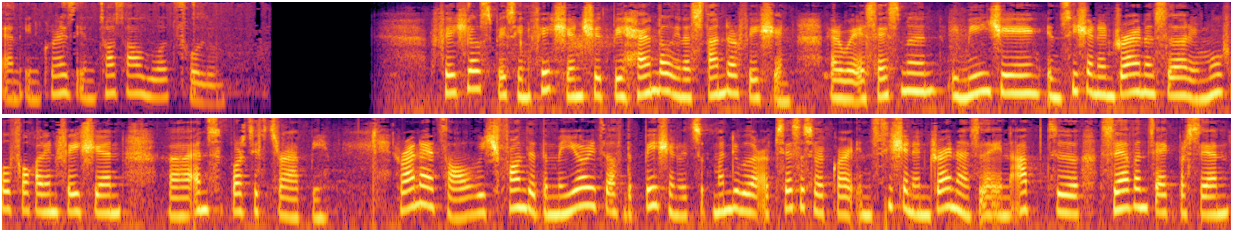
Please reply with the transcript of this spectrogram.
an increase in total blood volume. Facial space infection should be handled in a standard fashion. Airway assessment, imaging, incision and drainage, removal of focal infection, uh, and supportive therapy. Rana et al., which found that the majority of the patients with submandibular abscesses required incision and drainage in up to 78%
